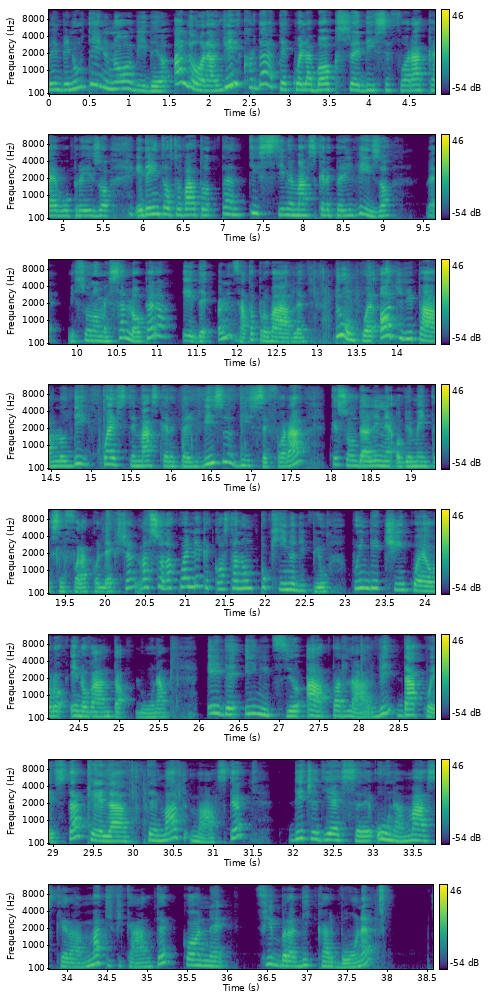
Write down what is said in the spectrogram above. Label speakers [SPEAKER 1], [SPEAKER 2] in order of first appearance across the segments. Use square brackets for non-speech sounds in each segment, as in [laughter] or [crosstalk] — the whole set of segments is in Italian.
[SPEAKER 1] Benvenuti in un nuovo video. Allora, vi ricordate quella box di Sephora che avevo preso e dentro ho trovato tantissime maschere per il viso? Beh, mi sono messa all'opera ed ho iniziato a provarle. Dunque, oggi vi parlo di queste maschere per il viso di Sephora, che sono della linea ovviamente Sephora Collection, ma sono quelle che costano un pochino di più, quindi 5,90 euro l'una ed inizio a parlarvi da questa che è la Temad Mask. Dice di essere una maschera mattificante con fibra di carbone.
